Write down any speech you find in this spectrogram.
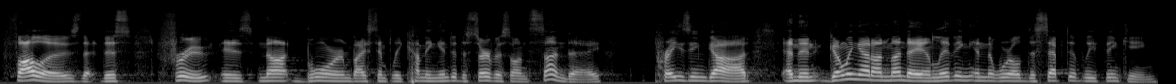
follows that this fruit is not born by simply coming into the service on Sunday, praising God, and then going out on Monday and living in the world deceptively thinking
